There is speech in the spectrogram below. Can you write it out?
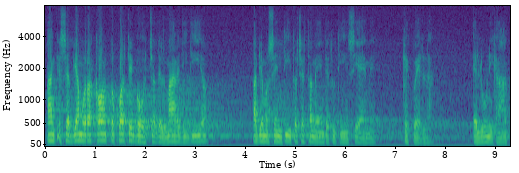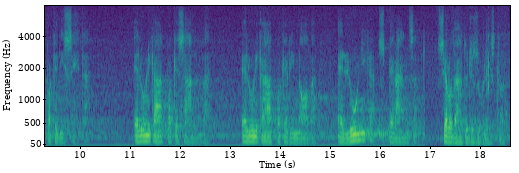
anche se abbiamo raccolto qualche goccia del mare di Dio, abbiamo sentito certamente tutti insieme che quella è l'unica acqua che disseta, è l'unica acqua che salva, è l'unica acqua che rinnova è l'unica speranza. Sia lodato Gesù Cristo.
